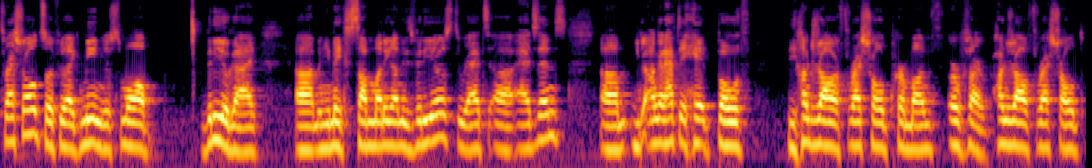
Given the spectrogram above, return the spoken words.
threshold. So if you're like me and you're a small video guy um, and you make some money on these videos through Ads, uh, AdSense, I'm to have to hit both the $100 threshold per month, or sorry, $100 threshold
